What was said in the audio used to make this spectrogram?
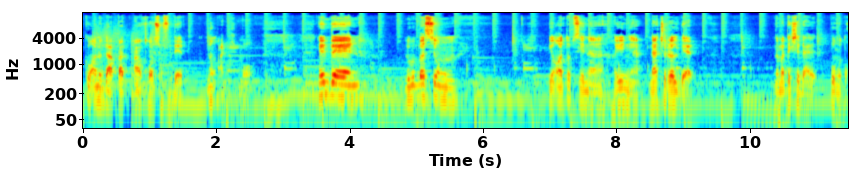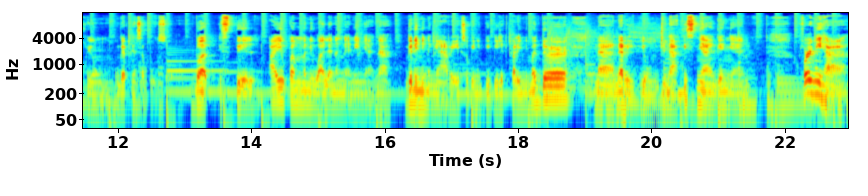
kung ano dapat ang cause of death ng anak mo. And then, lumabas yung yung autopsy na, ayun nga, natural death, namatay siya dahil pumutok yung ugat niya sa puso. But still, ayaw pa maniwala ng nanay niya na ganun yung nangyari. So, pinipipilit pa rin ni mother na na-rape yung junakis niya, ganyan. For me ha,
